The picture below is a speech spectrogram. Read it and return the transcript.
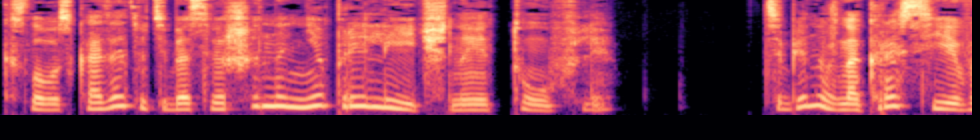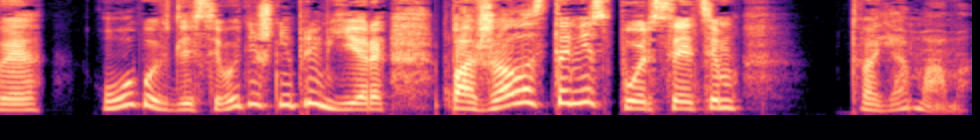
К слову сказать, у тебя совершенно неприличные туфли. Тебе нужна красивая обувь для сегодняшней премьеры. Пожалуйста, не спорь с этим» твоя мама».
